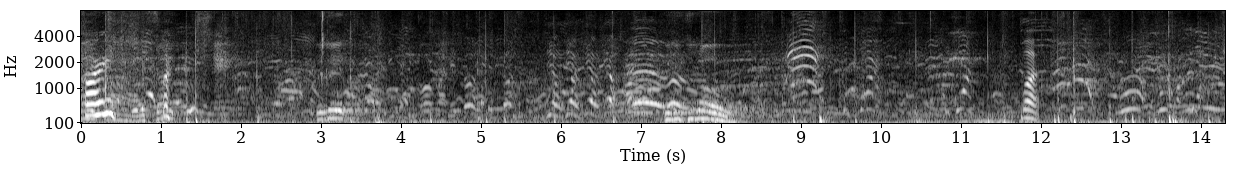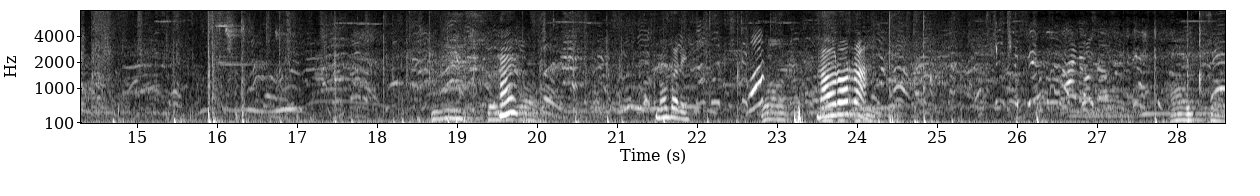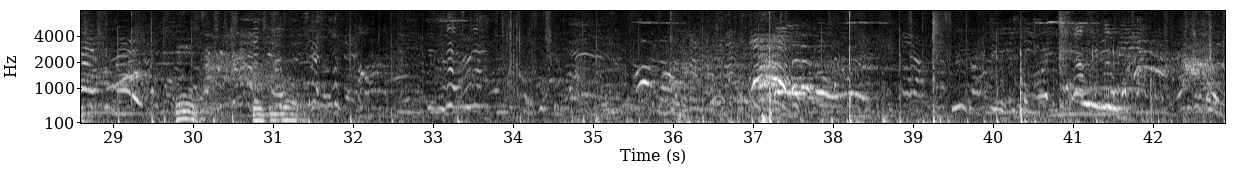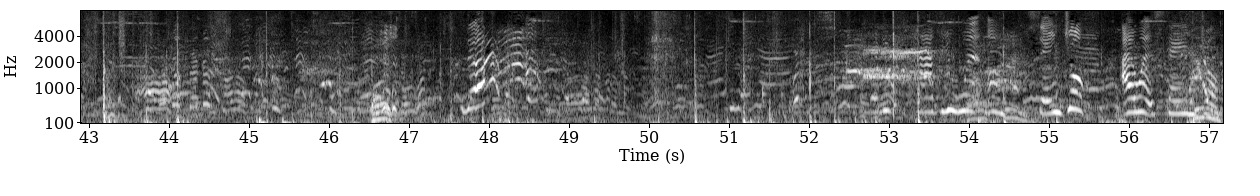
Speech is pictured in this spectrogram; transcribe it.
Sorry. Outside. David. Billy to roll. What? Huh? 31. Nobody. One. Maurora. Went Saint Joe.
